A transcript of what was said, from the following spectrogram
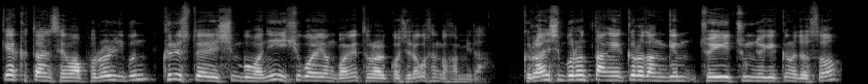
깨끗한 생화포를 입은 그리스도의 신부만이 휴거의 영광에 들어갈 것이라고 생각합니다. 그러한 신부는 땅에 끌어당김 죄의 중력이 끊어져서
